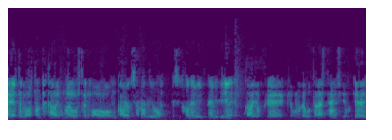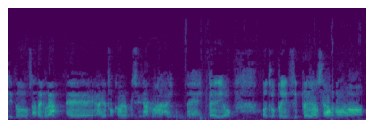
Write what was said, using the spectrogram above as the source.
Hacer tengo bastantes caballos nuevos. Tengo un caballo que se llama Gribú, que es hijo de, de Vidier, un caballo que, que bueno, debutará este año si Dios quiere, y todo se arregla. Eh, hay otro caballo que se llama eh, Imperio, otro Príncipe, o sea, bueno,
